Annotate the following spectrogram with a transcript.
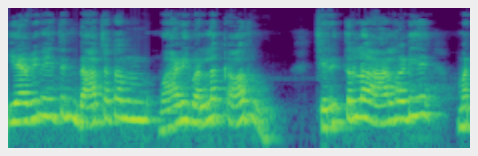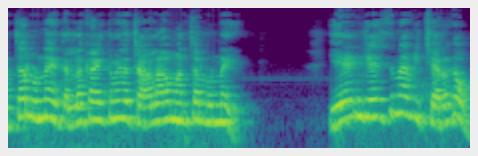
ఈ అవినీతిని దాచటం వాడి వల్ల కాదు. చరిత్రలో ఆల్రెడీ మచ్చలు ఉన్నాయి తెల్ల కాగితం మీద చాలా మచ్చలు ఉన్నాయి ఏం చేసినా అవి చెరగవు.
